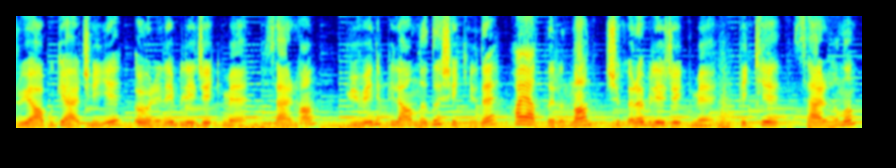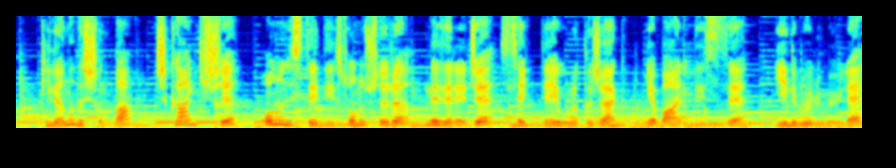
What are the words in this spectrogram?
Rüya bu gerçeği öğrenebilecek mi? Serhan güveni planladığı şekilde hayatlarından çıkarabilecek mi? Peki Serhan'ın planı dışında çıkan kişi onun istediği sonuçları ne derece sekteye uğratacak? Yabani dizisi yeni bölümüyle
